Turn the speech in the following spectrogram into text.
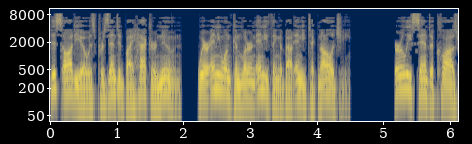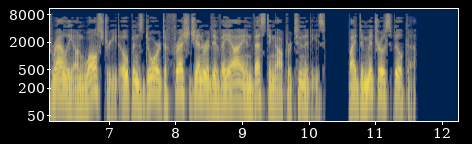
This audio is presented by HackerNoon, where anyone can learn anything about any technology. Early Santa Claus rally on Wall Street opens door to fresh generative AI investing opportunities. By Dmytro Spilka.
